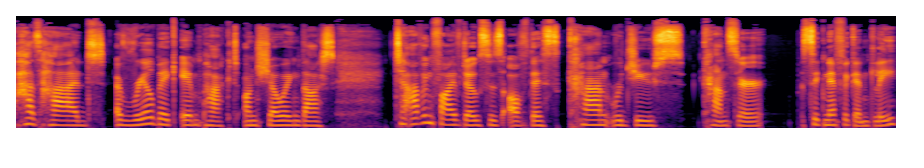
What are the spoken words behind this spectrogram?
has had a real big impact on showing that to having five doses of this can reduce cancer significantly,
